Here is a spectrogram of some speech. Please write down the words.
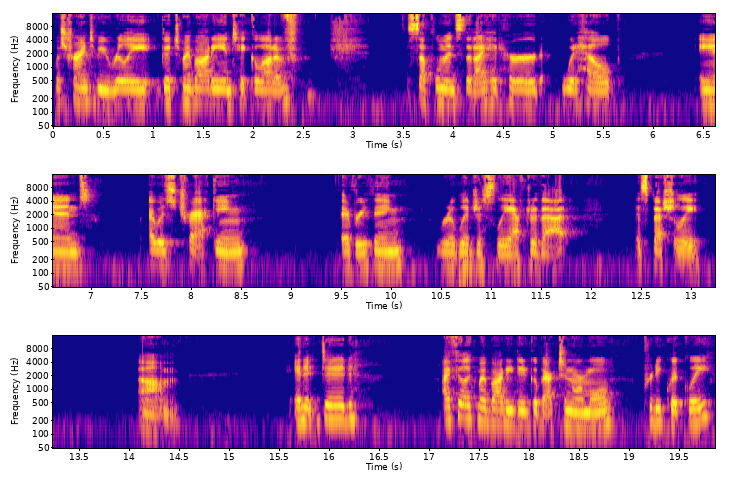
was trying to be really good to my body and take a lot of supplements that I had heard would help. And I was tracking everything religiously after that, especially. Um, and it did, I feel like my body did go back to normal pretty quickly,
